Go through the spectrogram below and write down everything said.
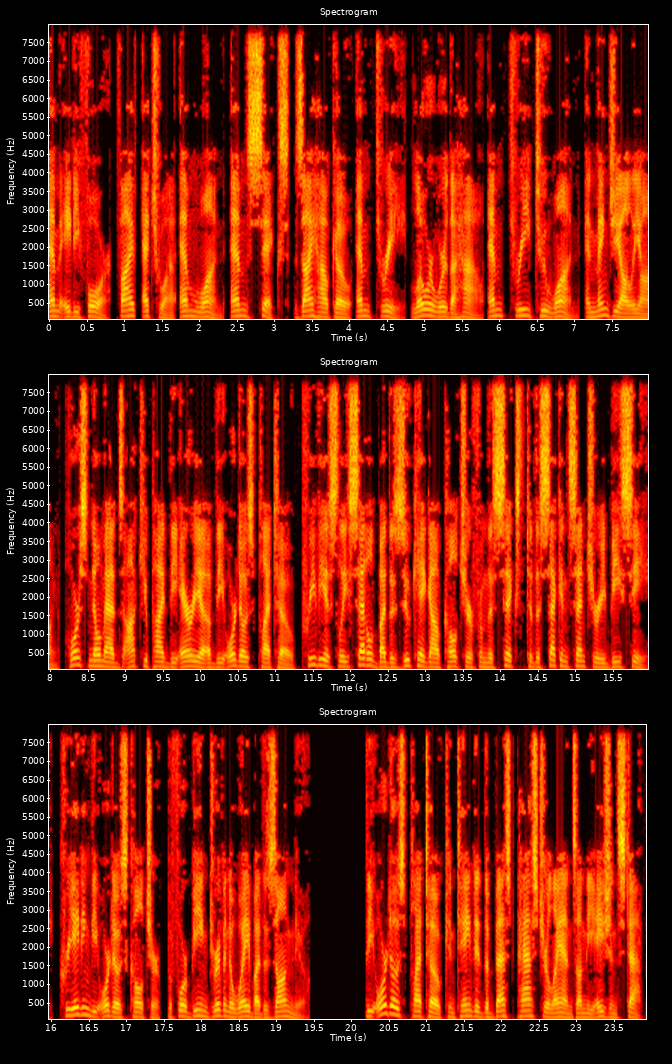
M84, 5, Echua M1, M6, Zaihaoko M3, Lower Werthe M321, and Mengjialiang. Horse nomads occupied the area of the Ordos Plateau previously settled by the Zhuquegao culture from the 6th to the 2nd century BC, creating the Ordos culture, before being driven away by the Xiongnu. The Ordos Plateau contained the best pasture lands on the Asian steppe.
